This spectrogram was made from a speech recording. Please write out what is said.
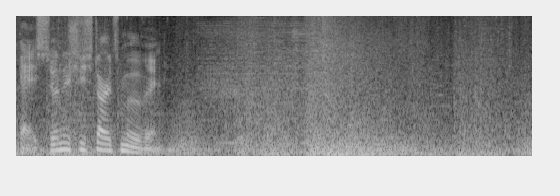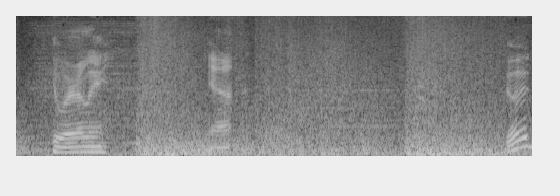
Okay, as soon as she starts moving. Too early. Yeah. Good.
